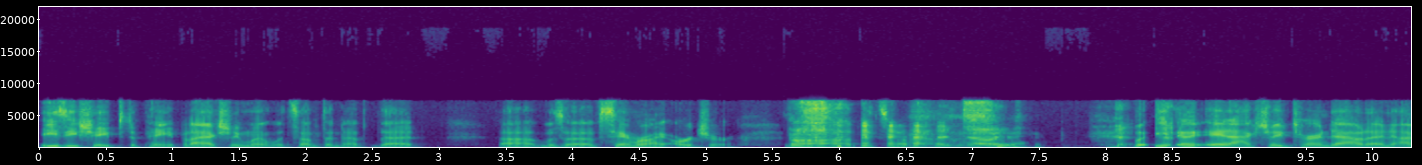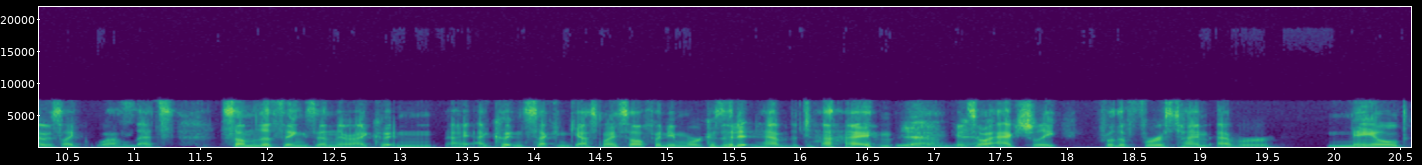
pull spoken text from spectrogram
easy shapes to paint. But I actually went with something that that uh, was a Samurai Archer. Oh, uh, oh yeah. But it, it, actually turned out, and I was like, well, that's some of the things in there I couldn't I, I couldn't second guess myself anymore because I didn't have the time. Yeah. And yeah. so actually, for the first time ever, nailed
